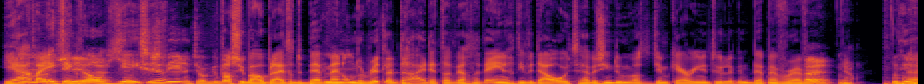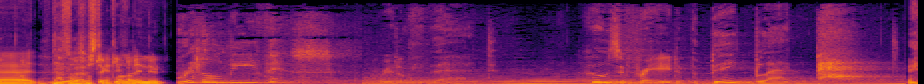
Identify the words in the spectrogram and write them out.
Ja, maar ik denk wel, jezus, Ja. weer een joke. Ik was überhaupt blij dat de Batman om de Riddler draaide. Dat werd de enige die we daar ooit hebben zien doen was Jim Carrey natuurlijk. In Batman Forever. Oh, ja. Eh, dat was een stukje van in doen. Riddle me this, riddle me that. Who's afraid of the big black bat?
